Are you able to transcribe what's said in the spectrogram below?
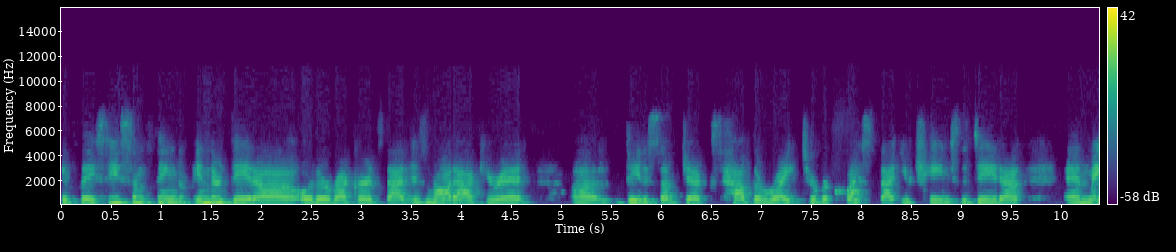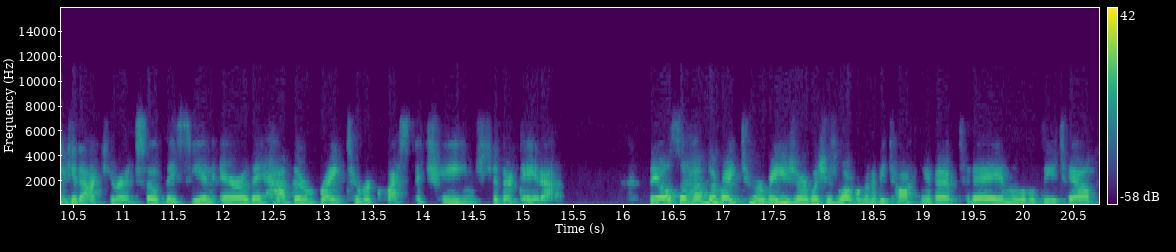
if they see something in their data or their records that is not accurate, uh, data subjects have the right to request that you change the data and make it accurate. So if they see an error, they have the right to request a change to their data. They also have the right to erasure, which is what we're going to be talking about today in a little detail,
